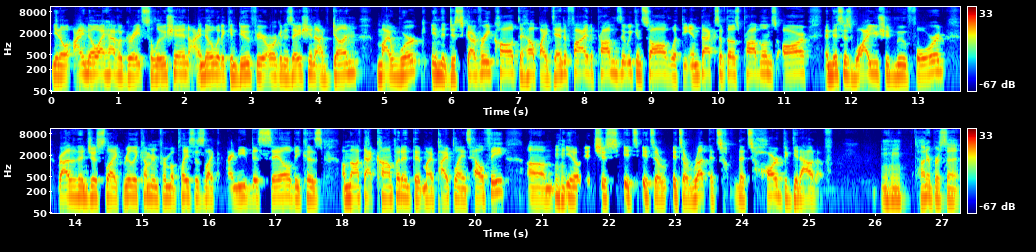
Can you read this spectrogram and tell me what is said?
you know, I know I have a great solution. I know what it can do for your organization. I've done my work in the discovery call to help identify the problems that we can solve, what the impacts of those problems are, and this is why you should move forward rather than just like really coming from a place is like I need this sale because I'm not that confident that my pipeline's healthy. Um, mm-hmm. You know, it's just it's it's a it's a rut that's that's hard to get out of. Mm-hmm. Hundred percent.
